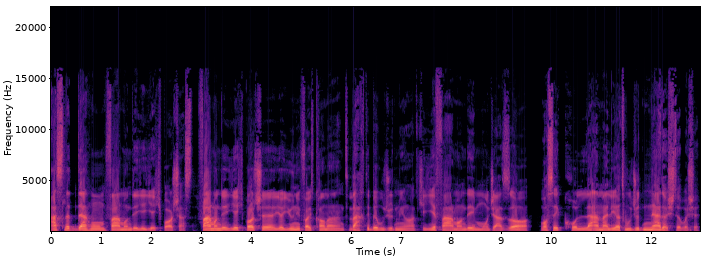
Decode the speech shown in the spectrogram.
اصل دهم فرماندهی یک پارچه است. فرماندهی یک پارچه یا یونیفاید کامند وقتی به وجود میاد که یه فرمانده مجزا واسه کل عملیات وجود نداشته باشه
